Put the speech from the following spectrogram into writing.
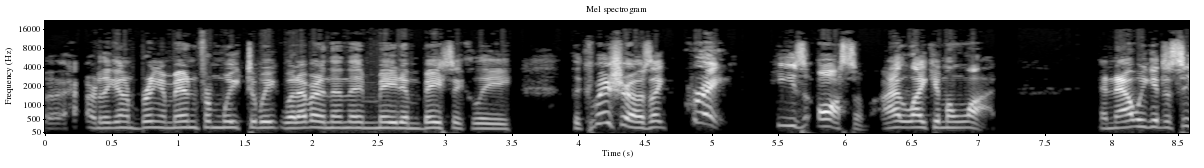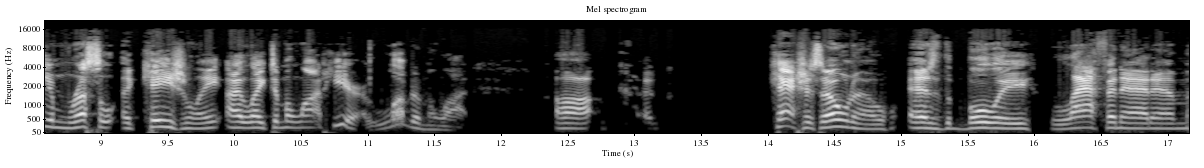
uh, are they going to bring him in from week to week, whatever? And then they made him basically the commissioner. I was like, great. He's awesome. I like him a lot. And now we get to see him wrestle occasionally. I liked him a lot here. Loved him a lot. Uh, Kassius Ohno as the bully, laughing at him,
